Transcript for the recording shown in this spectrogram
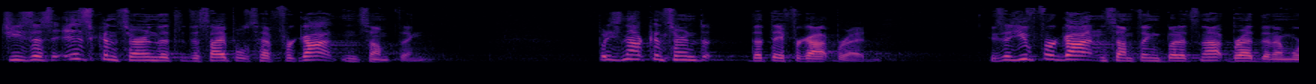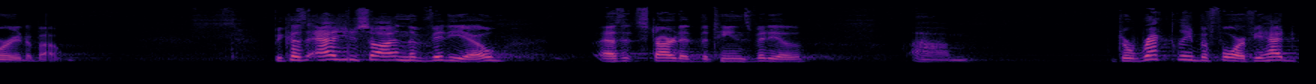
Jesus is concerned that the disciples have forgotten something. But he's not concerned that they forgot bread. He says, You've forgotten something, but it's not bread that I'm worried about. Because as you saw in the video, as it started, the teens' video, um, directly before, if you had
